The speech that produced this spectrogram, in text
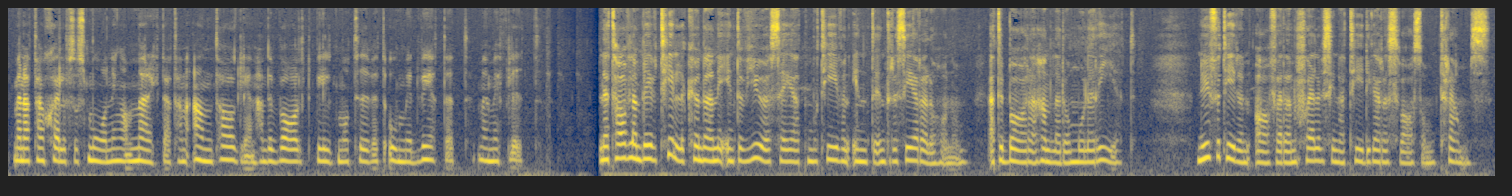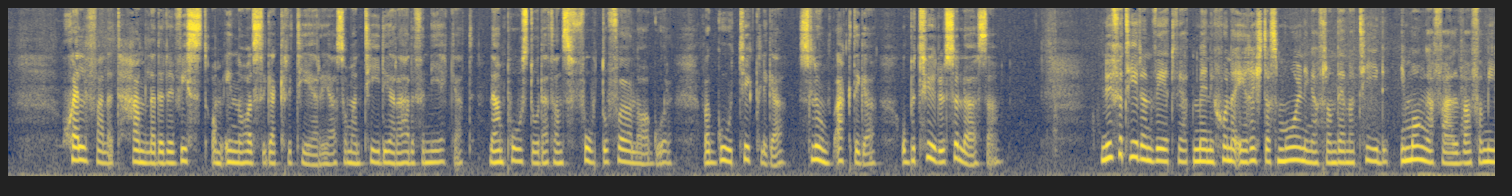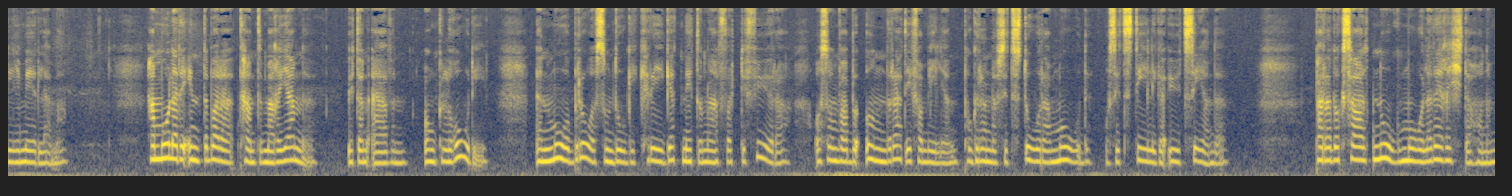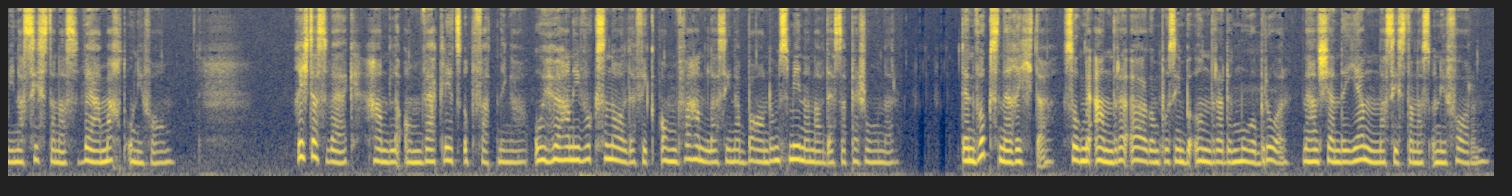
Men att han själv så småningom märkte att han antagligen hade valt bildmotivet omedvetet, men med flit. När tavlan blev till kunde han i intervjuer säga att motiven inte intresserade honom, att det bara handlade om måleriet. Nu för tiden avfärdar han själv sina tidigare svar som trams. Självfallet handlade det visst om innehållsliga kriterier som han tidigare hade förnekat när han påstod att hans fotoförlagor var godtyckliga, slumpaktiga och betydelselösa. Nu för tiden vet vi att människorna i Richters målningar från denna tid i många fall var familjemedlemmar. Han målade inte bara tante Marianne utan även onkel Rudi, en morbror som dog i kriget 1944 och som var beundrad i familjen på grund av sitt stora mod och sitt stiliga utseende. Paradoxalt nog målade Richter honom i nazisternas Wehrmachtuniform. Richters verk handlar om verklighetsuppfattningar och hur han i vuxen ålder fick omförhandla sina barndomsminnen av dessa personer. Den vuxne Richter såg med andra ögon på sin beundrade morbror när han kände igen nazisternas uniform.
